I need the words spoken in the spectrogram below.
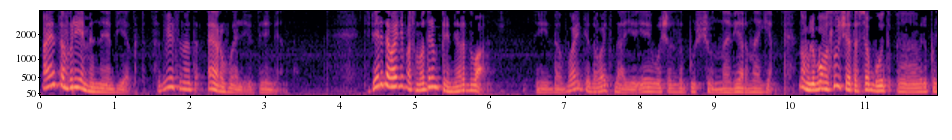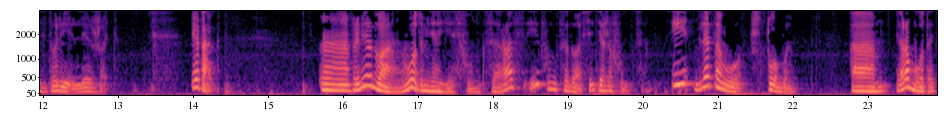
а это временный объект. Соответственно, это R-value переменная. Теперь давайте посмотрим пример 2. И давайте, давайте, да, я, я его сейчас запущу, наверное. Но в любом случае это все будет э, в репозитории лежать. Итак, э, пример 2. Вот у меня есть функция 1 и функция 2, все те же функции. И для того, чтобы э, работать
